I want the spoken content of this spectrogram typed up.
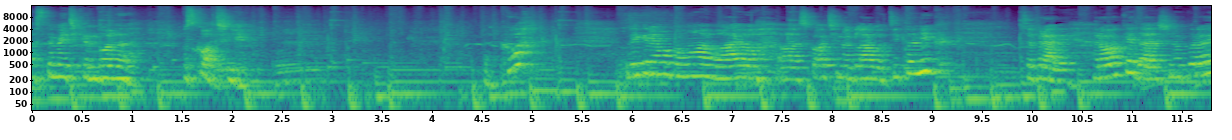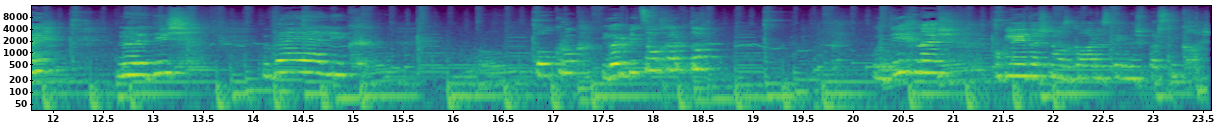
pa ste mečken bolj poskočni. Tako. Zdaj gremo pa mojo vajo skoči na glavo Titanik. Se pravi, roke daš naprej, narediš velik pokrog, grbico v hrbtu, vdihneš, pogledaš na vzgor, stegneš prstni koš.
